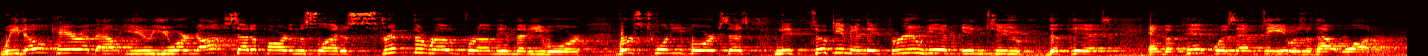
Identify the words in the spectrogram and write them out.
We don't care about you. You are not set apart in the slightest. Strip the robe from him that he wore. Verse 24 it says, They took him and they threw him into the pit, and the pit was empty. It was without water.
